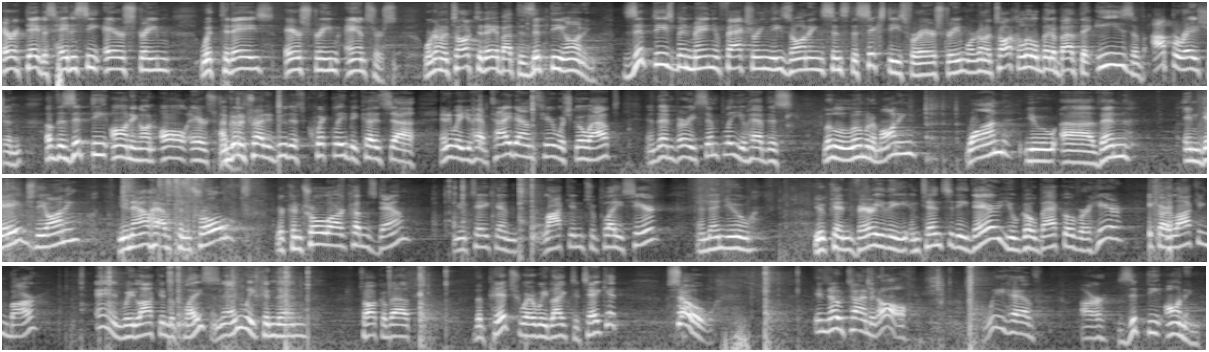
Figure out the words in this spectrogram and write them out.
Eric Davis, Haydocy Airstream, with today's Airstream Answers. We're going to talk today about the Zip Dee awning. Zip Dee's been manufacturing these awnings since the 60s for Airstream. We're going to talk a little bit about the ease of operation of the Zip Dee awning on all Airstreams. I'm going to try to do this quickly because, uh, anyway, you have tie downs here which go out, and then very simply you have this little aluminum awning wand. You uh, then engage the awning. You now have control. Your control arm comes down. You take and lock into place here, and then you you can vary the intensity there. You go back over here, take our locking bar, and we lock into place. And then we can then talk about the pitch where we'd like to take it. So, in no time at all, we have our Zip Dee awning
